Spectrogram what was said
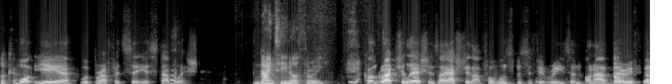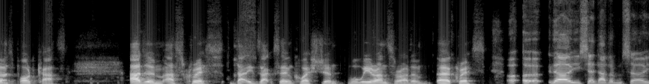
Okay. What year were Bradford City established? 1903. Congratulations. I asked you that for one specific reason. On our very first podcast, Adam asked Chris that exact same question. What were your answer, Adam? Uh, Chris? Uh, uh, no, you said Adam, so.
